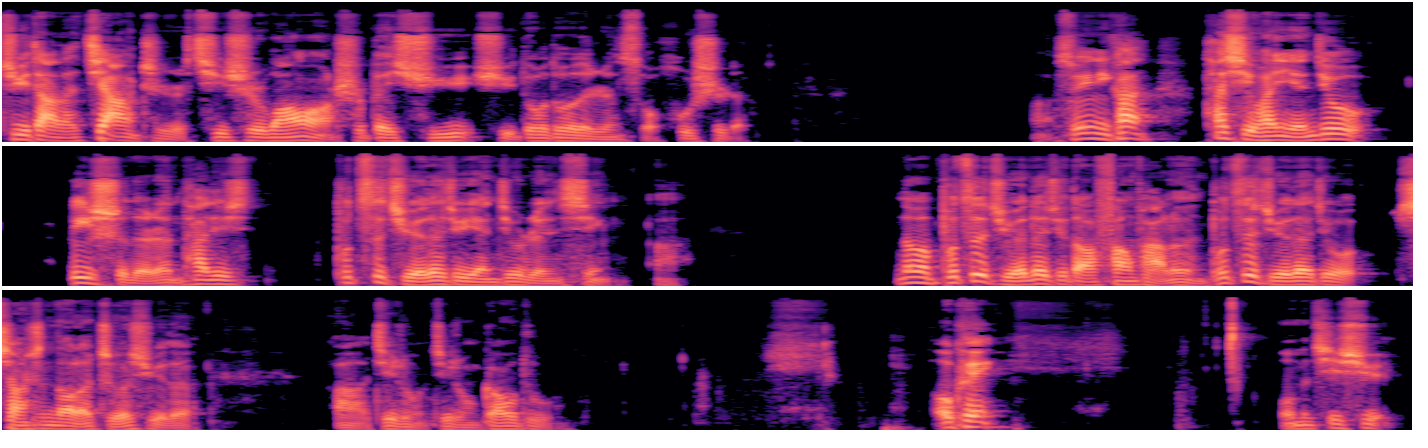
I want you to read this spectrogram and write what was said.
巨大的价值，其实往往是被许许多多的人所忽视的啊。所以你看，他喜欢研究历史的人，他就不自觉的就研究人性啊，那么不自觉的就到方法论，不自觉的就上升到了哲学的啊这种这种高度。OK，我们继续。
